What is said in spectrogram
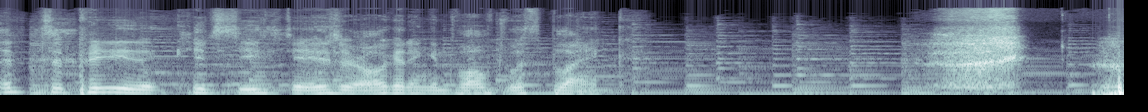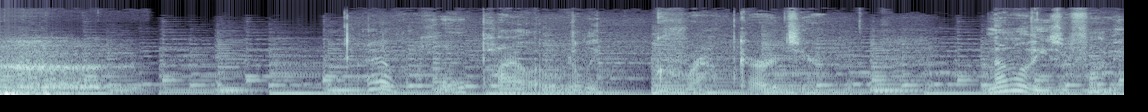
It's a pity that kids these days are all getting involved with blank. I have a whole pile of really crap cards here. None of these are funny.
